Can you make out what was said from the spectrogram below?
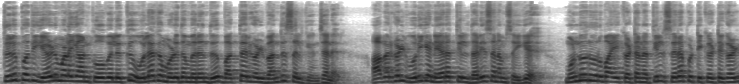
திருப்பதி ஏழுமலையான் கோவிலுக்கு உலகம் முழுதுமிருந்து பக்தர்கள் வந்து செல்கின்றனர். அவர்கள் உரிய நேரத்தில் தரிசனம் செய்ய முன்னூறு ரூபாய் கட்டணத்தில் சிறப்பு டிக்கெட்டுகள்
